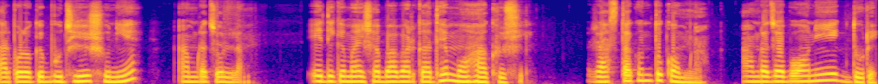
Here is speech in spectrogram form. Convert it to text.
তারপর ওকে বুঝিয়ে শুনিয়ে আমরা চললাম। এদিকে মাইশা বাবার কাঁধে মহা খুশি। রাস্তা কিন্তু কম না, আমরা যাব অনেক দূরে।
